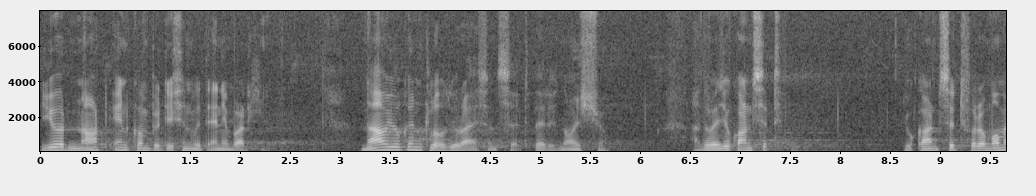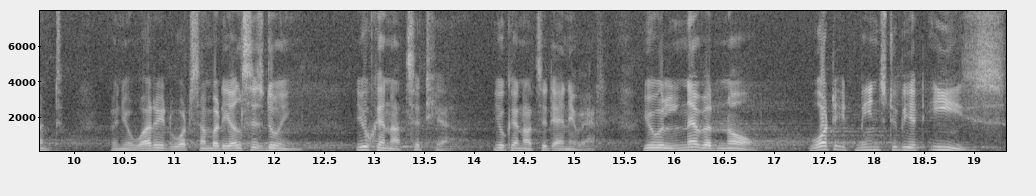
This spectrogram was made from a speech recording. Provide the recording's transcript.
you're not in competition with anybody. Now you can close your eyes and sit, there is no issue. Otherwise you can't sit. You can't sit for a moment. When you're worried what somebody else is doing, you cannot sit here, you cannot sit anywhere. You will never know what it means to be at ease.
